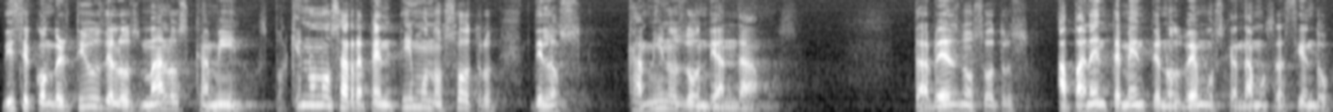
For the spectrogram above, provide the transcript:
Dice, convertidos de los malos caminos. ¿Por qué no nos arrepentimos nosotros de los caminos donde andamos? Tal vez nosotros aparentemente nos vemos que andamos haciendo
